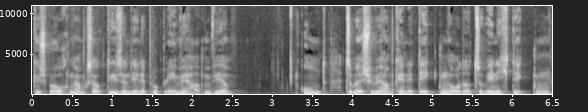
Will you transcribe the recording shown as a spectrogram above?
gesprochen, haben gesagt, diese und jene Probleme haben wir. Und zum Beispiel, wir haben keine Decken oder zu wenig Decken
